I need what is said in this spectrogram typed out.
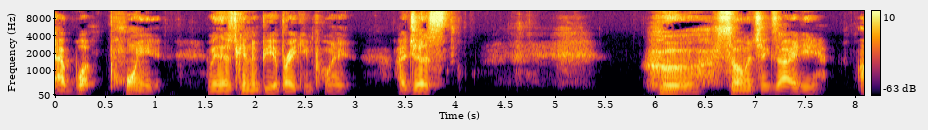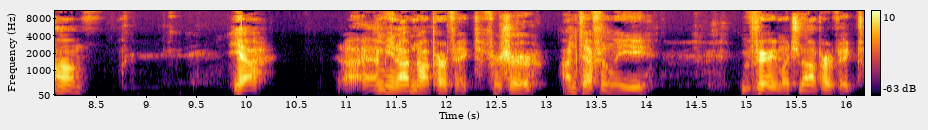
at what point? I mean, there's going to be a breaking point. I just, whew, so much anxiety. Um, yeah. I mean, I'm not perfect for sure. I'm definitely very much not perfect.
